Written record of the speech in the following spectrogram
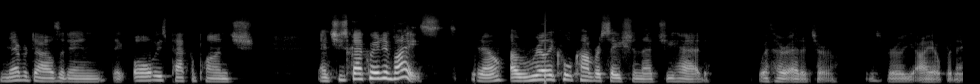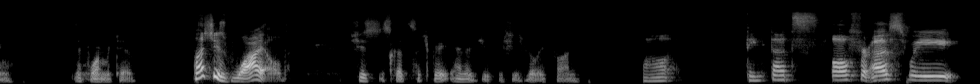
never dials it in. They always pack a punch. And she's got great advice, you know, a really cool conversation that she had with her editor. It was very eye opening, informative. Plus, she's wild. She's just got such great energy. She's really fun. Well, I think that's all for us. We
